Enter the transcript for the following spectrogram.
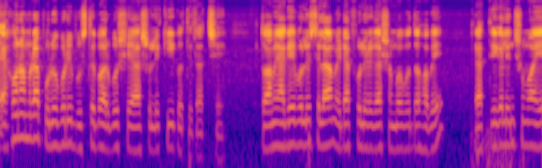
এখন আমরা পুরোপুরি বুঝতে পারব সে আসলে কি করতে চাচ্ছে। তো আমি আগেই বলেছিলাম, এটা ফুলের গাছ সম্ভবত হবে। রাত্রিকালীন সময়ে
